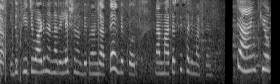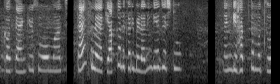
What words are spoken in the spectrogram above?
ಪರವಾಗಿಲ್ಲ ಇದು ಪಿ ಜಿ ವಾರ್ಡ್ ನನ್ನ ರಿಲೇಷನ್ ಆಗಬೇಕು ನನಗೆ ಅತ್ತೆ ಆಗಬೇಕು ಅವರು. ನಾನು ಮಾತಾಡಿಸಿ ಸರಿ ಮಾಡ್ತೇನೆ. ಥ್ಯಾಂಕ್ ಯು ಅಕ್ಕ thank you so much thanks ಅಲ್ಲ ಯಾಕೆ? ಅಕ್ಕನ ಕರಿಬೇಡ, ನಿಂಗೆ ಏಜ್ ಎಷ್ಟು? ನನಗೆ ಹತ್ತೊಂಬತ್ತು.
